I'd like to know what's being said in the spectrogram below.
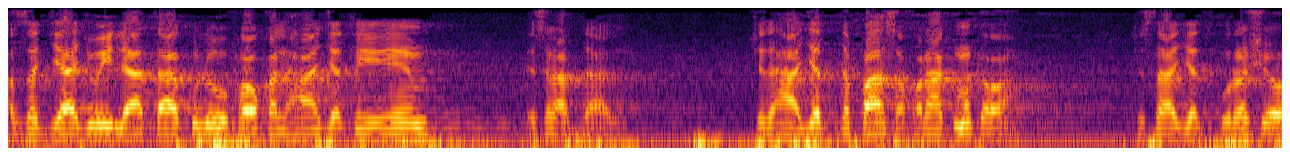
الزجاج وی لا تاکلوا فوق الحاجت اسراف دا دی چې د حاجت د پاسه خوراک مکوه چې ساجت پوره شو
